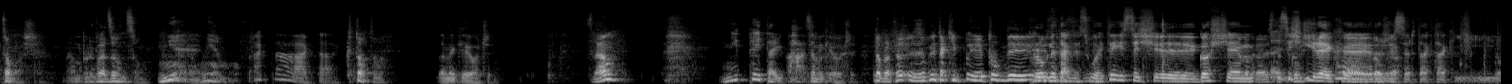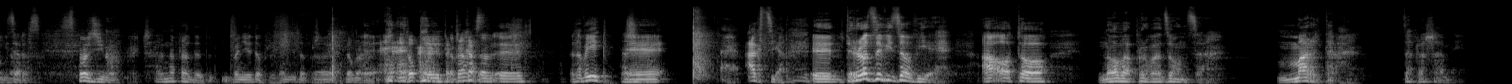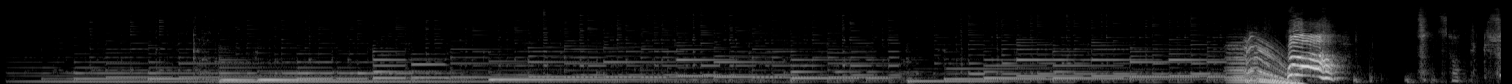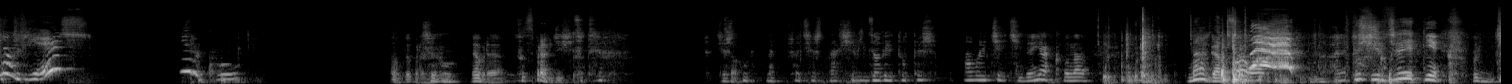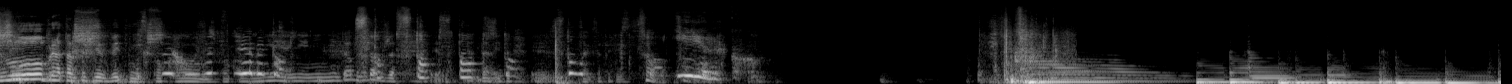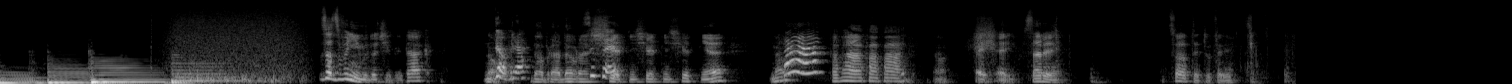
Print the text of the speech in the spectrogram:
Co masz? Mam prowadzącą. Nie, nie mów. Tak, tak, tak. Kto to? Zamykaj oczy. Znam? Nie pytaj. Aha, zamykaj oczy. Dobra, to zrobię taki y, próbny... Próbny tak, słuchaj, ty jesteś e, gościem, Dobra, jesteś gościem. Irek, No, dobra. reżyser, tak, tak i, i zaraz. Sprawdziłem. Ale naprawdę, to będzie dobrze, będzie dobrze. E, Dobra, to e, taki Dobra, dobra, e, Gotowi? E, akcja. E, drodzy widzowie, a oto nowa prowadząca. Marta. Zapraszamy. Co, co ty? No wiesz? Irku, O, dobra, Krzychu. dobra, sprawdzi się. Co ty? Przecież, Co? na, przecież nasi widzowie to też małe dzieci. No jak ona... Naga cała. Ale to się wytnie. Dobra, tam to się wytnie. Spokojnie, spokojnie. Nie, nie, nie, nie, dobrze, Stop, dobrze. stop, stop, Dawaj, stop, dawaj. stop. Tak, zapytaj, co? Irku. Zadzwonimy do ciebie, tak? No. Dobra. Dobra, dobra, Super. świetnie, świetnie, świetnie. No. Pa, pa, pa, pa. No. Ej, ej, stary. Co ty tutaj?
